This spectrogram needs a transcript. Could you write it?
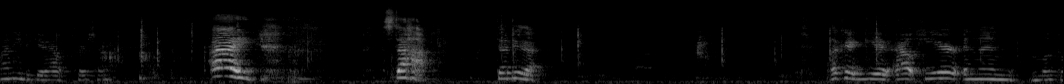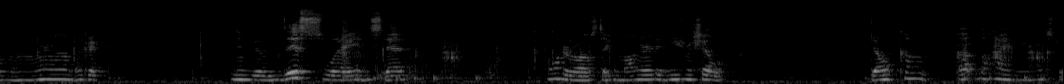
I need to get out for a second. Hey! Stop! Don't do that. Okay, get out here and then look around. Okay. Then go this way instead. I wonder why I was taking longer. I didn't use my shovel. Don't come up behind me, mister.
